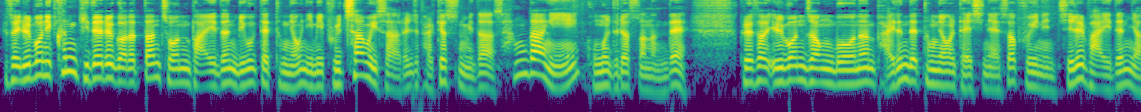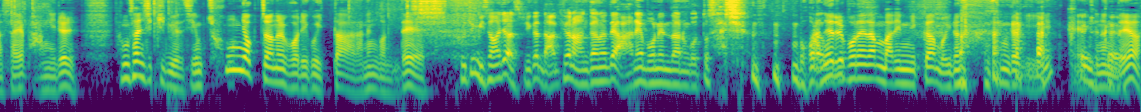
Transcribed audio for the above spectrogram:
그래서 일본이 큰 기대를 걸었던 존 바이든 미국 대통령은 이미 불참 의사를 이제 밝혔습니다. 상당히 공을 들였었는데 그래서 일본 정부는 바이든 대통령을 대신해서 부인인 질 바이든 여사의 방일을 성사시키기 위해서 지금 총력전을 벌이고 있다라는 건데 그 좀 이상하지 않습니까? 남편 안 가는데 아내 보낸다는 것도 사실은 뭐라고 아내를 보내란 말입니까? 뭐 이런 생각이 드는데요.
